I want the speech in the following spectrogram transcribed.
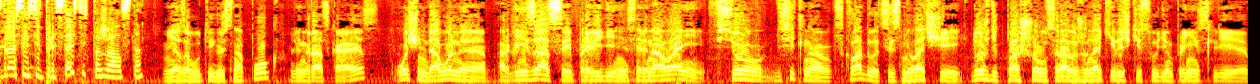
Здравствуйте, представьтесь, пожалуйста. Меня зовут Игорь Снопок, Ленинградская АЭС. Очень довольны организацией проведения соревнований. Все действительно складывается из мелочей. Дождик пошел, сразу же накидочки судьям принесли.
